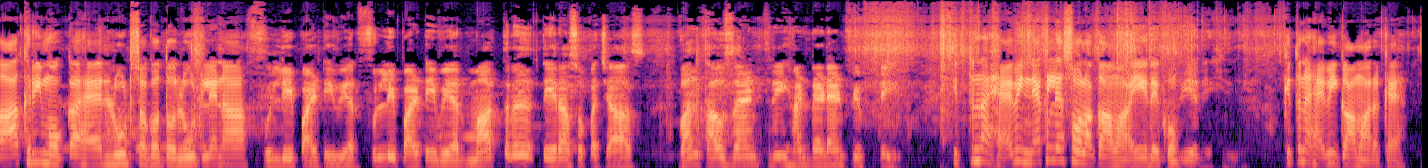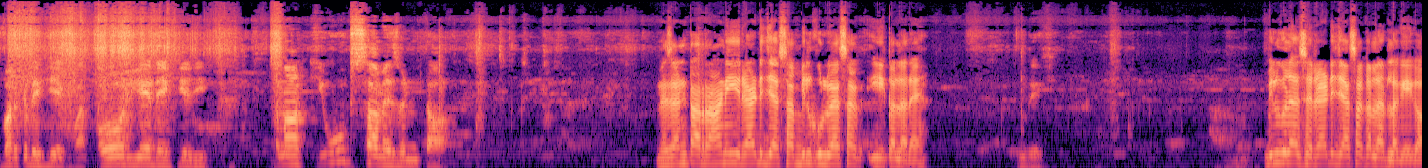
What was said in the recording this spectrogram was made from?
आखिरी मौका है लूट सको तो लूट लेना। Fully party wear fully party wear मात्र तेरह सौ पचास one thousand three hundred and fifty इतना हैवी नेकलेस वाला काम है ये देखो। ये देखिए। कितना हैवी काम आ रखा है। वर्क देखिए एक बार और ये देखिए जी इतना क्यूट सा मेजेंटा। मेजेंटा रानी रेड जैसा बिल्कुल वैसा ये कलर है। देखिए बिल्कुल ऐसे रेड जैसा कलर लगेगा।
